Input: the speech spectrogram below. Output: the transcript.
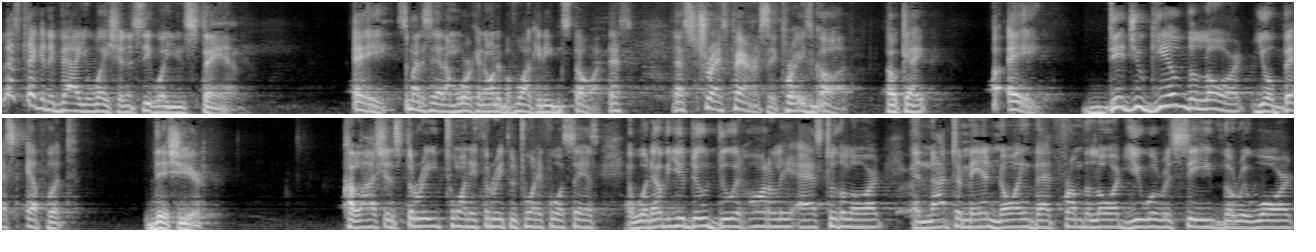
Let's take an evaluation and see where you stand. Hey, somebody said I'm working on it before I can even start. That's that's transparency. Praise God. Okay. Uh, hey, did you give the Lord your best effort this year? Colossians 3 23 through 24 says, And whatever you do, do it heartily as to the Lord and not to men, knowing that from the Lord you will receive the reward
